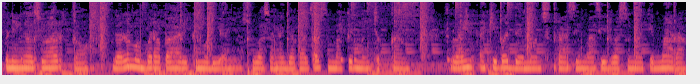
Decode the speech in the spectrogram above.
Peninggal Soeharto, dalam beberapa hari kemudian, suasana Jakarta semakin mencekam. Selain akibat demonstrasi mahasiswa semakin marak,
